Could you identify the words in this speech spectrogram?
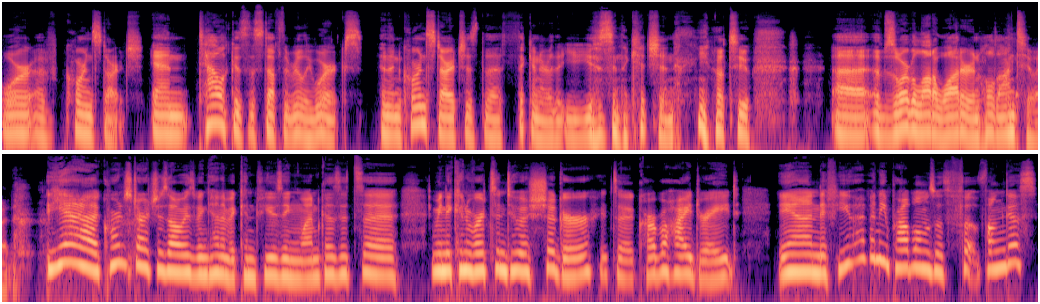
or of cornstarch. And talc is the stuff that really works. And then cornstarch is the thickener that you use in the kitchen, you know, to uh, absorb a lot of water and hold on to it. Yeah, cornstarch has always been kind of a confusing one because it's a, I mean, it converts into a sugar, it's a carbohydrate, And if you have any problems with foot fungus,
